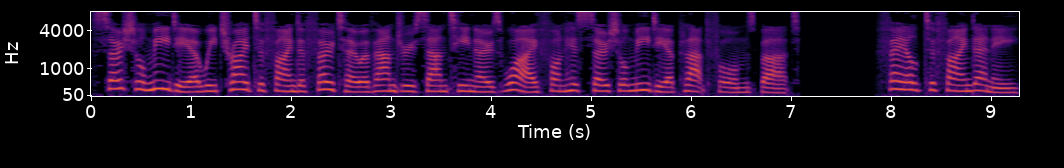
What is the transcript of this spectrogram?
Social media We tried to find a photo of Andrew Santino's wife on his social media platforms but failed to find any.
